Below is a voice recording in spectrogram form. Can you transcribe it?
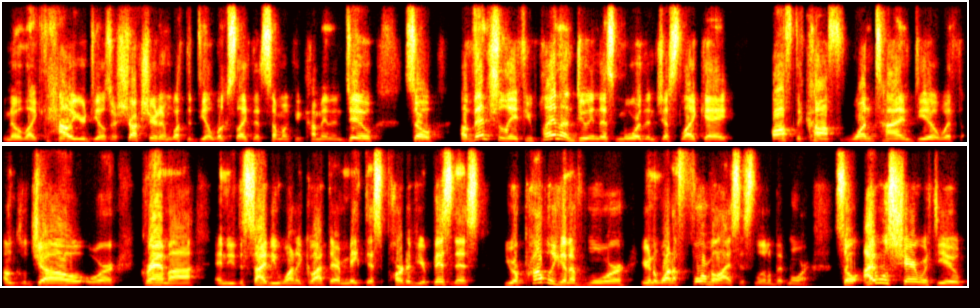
you know like how your deals are structured and what the deal looks like that someone could come in and do. So eventually, if you plan on doing this more than just like a off the cuff one time deal with Uncle Joe or grandma, and you decide you want to go out there and make this part of your business, you're probably going to have more, you're going to want to formalize this a little bit more. So I will share with you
